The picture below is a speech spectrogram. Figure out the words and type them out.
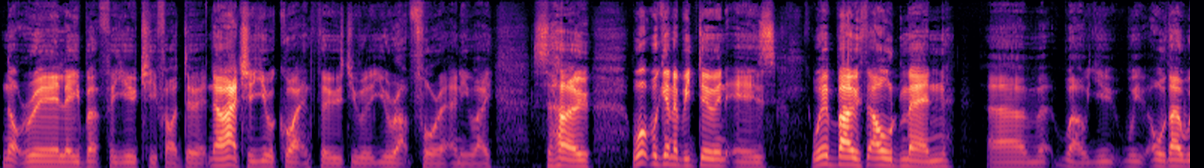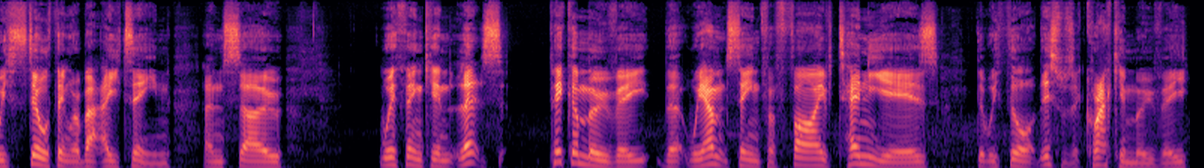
not really, but for you, Chief, I'll do it. No, actually, you were quite enthused. You were, you were up for it anyway. So, what we're going to be doing is we're both old men. Um, well, you, we, although we still think we're about 18. And so we're thinking, let's pick a movie that we haven't seen for five, ten years that we thought this was a cracking movie,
